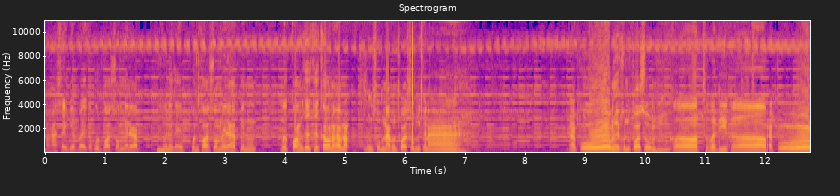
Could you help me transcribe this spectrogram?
มาหาใส่เบ็ดไว้กับพุ่นพ่อสมนี่แหละครับอืมมื่อนี้ก็ให้พุ่นพ่อสมเลยนะครับเป็นมือกล้องคือคือเก่านะครับเนาะมึงสมหนาพุ่นพ่อสมอีกกันนะครับผมนี่พุ่นพ่อสมอืครับ สวัสดีครับครับผม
